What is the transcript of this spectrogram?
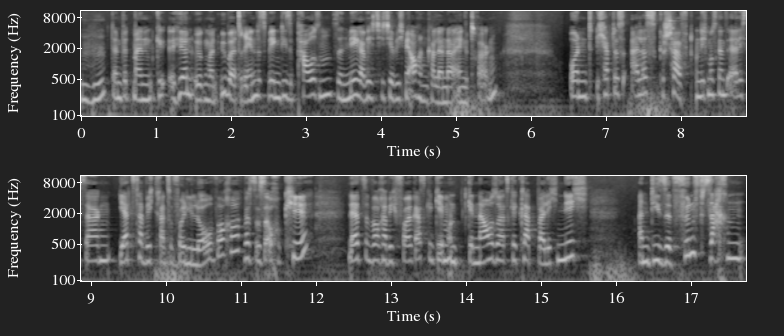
Mhm. Dann wird mein Gehirn irgendwann überdrehen. Deswegen diese Pausen sind mega wichtig, die habe ich mir auch in den Kalender eingetragen. Und ich habe das alles geschafft. Und ich muss ganz ehrlich sagen, jetzt habe ich gerade so voll die Low-Woche, was ist auch okay. Letzte Woche habe ich Vollgas gegeben und genauso hat es geklappt, weil ich nicht an diese fünf Sachen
